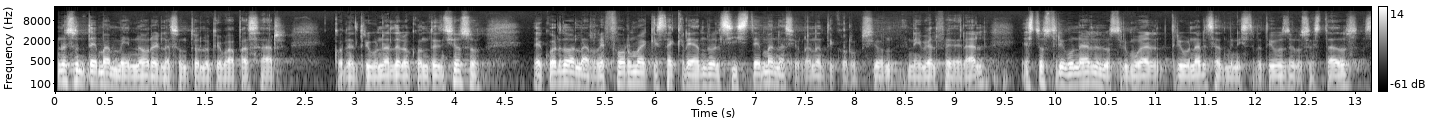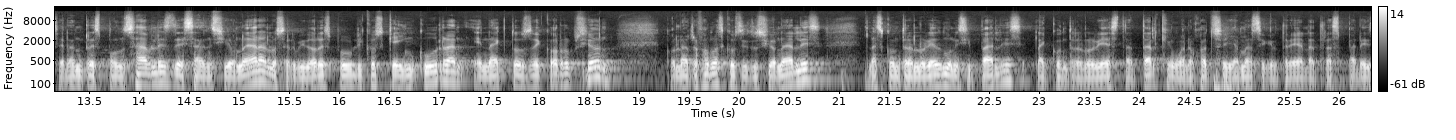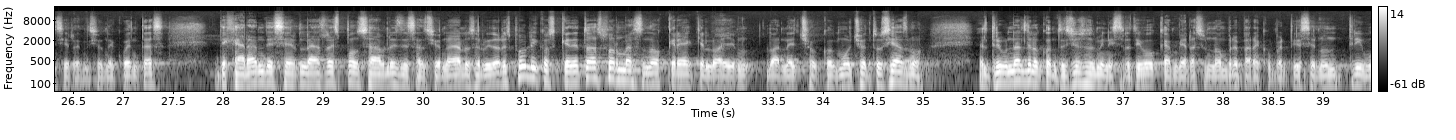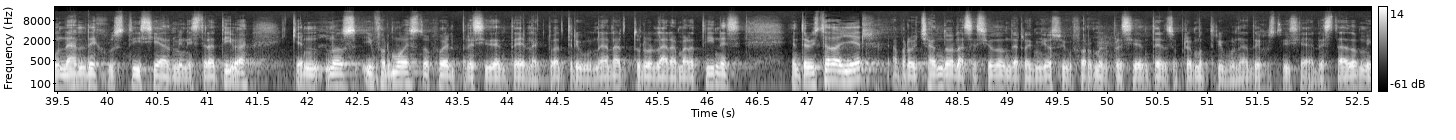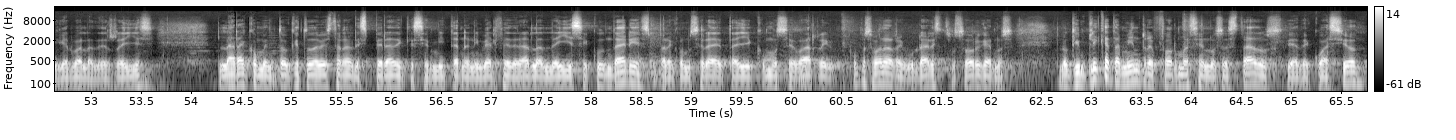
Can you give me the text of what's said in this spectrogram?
No es un tema menor el asunto de lo que va a pasar con el Tribunal de lo Contencioso. De acuerdo a la reforma que está creando el Sistema Nacional Anticorrupción a nivel federal, estos tribunales, los tribunales administrativos de los estados, serán responsables de sancionar a los servidores públicos que incurran en actos de corrupción con las reformas constitucionales, las Contralorías Municipales, la Contraloría Estatal, que en Guanajuato se llama Secretaría de la Transparencia y Rendición de Cuentas, dejarán de ser las responsables de sancionar a los servidores públicos, que de todas formas no crea que lo, hayan, lo han hecho con mucho entusiasmo. El Tribunal de lo Contencioso Administrativo cambiará su nombre para convertirse en un Tribunal de Justicia Administrativa. Quien nos informó esto fue el presidente del actual tribunal, Arturo Lara Martínez. Entrevistado ayer, aprovechando la sesión donde rindió su informe el presidente del Supremo Tribunal de Justicia del Estado, Miguel Valadez Reyes, Lara comentó que todavía están a la espera de que se emitan a nivel federal las leyes secundarias para conocer a detalle cómo se, va cómo se van a regular estos órganos, lo que implica también reformas en los estados de adecuación.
